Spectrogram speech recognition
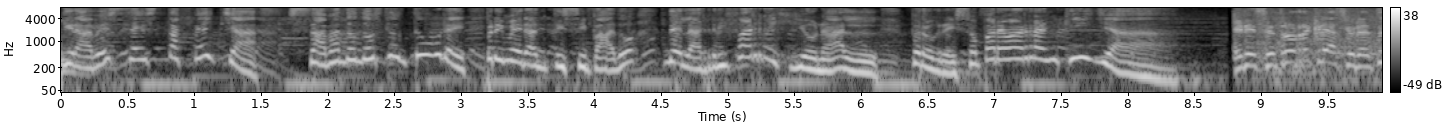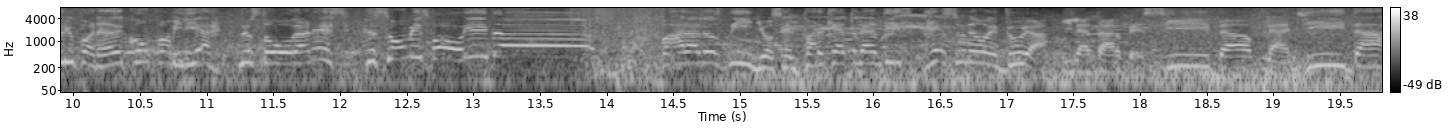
Grábese esta fecha, sábado 2 de octubre, primer anticipado de la rifa regional. Progreso para Barranquilla. En el Centro Recreacional Turipana de Confamiliar, los toboganes son mis favoritos. Para los niños, el Parque Atlantis es una aventura. Y la tardecita, playita,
